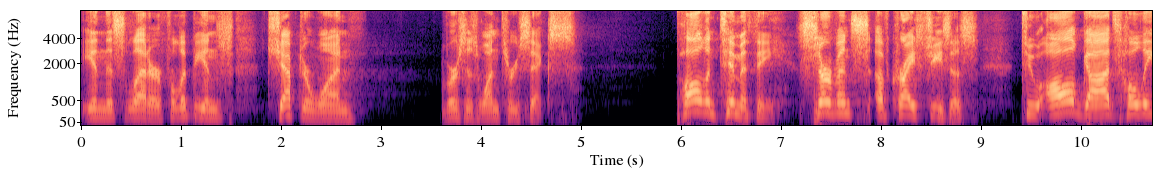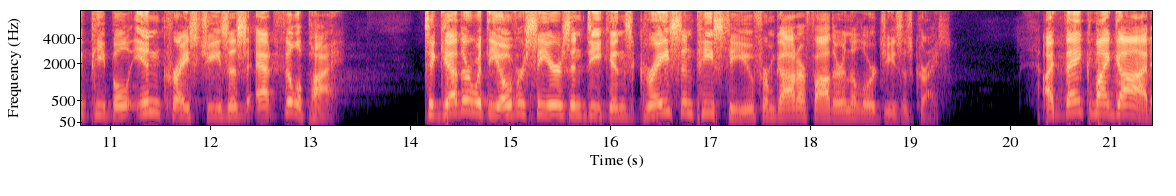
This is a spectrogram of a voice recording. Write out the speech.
in this letter. Philippians chapter 1, verses 1 through 6. Paul and Timothy, servants of Christ Jesus, to all God's holy people in Christ Jesus at Philippi. Together with the overseers and deacons, grace and peace to you from God our Father and the Lord Jesus Christ. I thank my God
